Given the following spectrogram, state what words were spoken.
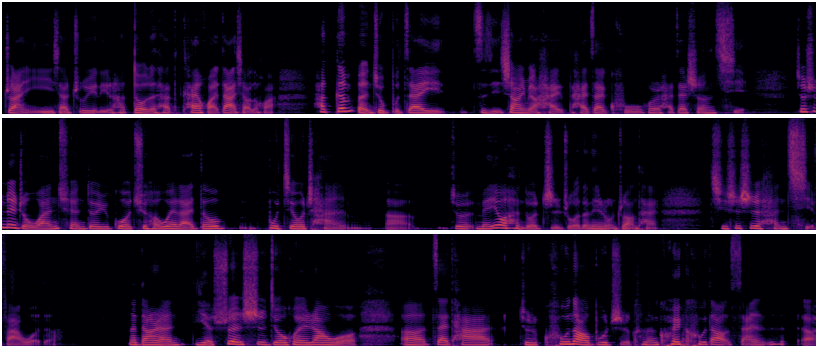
转移一下注意力，然后逗得他开怀大笑的话，他根本就不在意。自己上一秒还还在哭或者还在生气，就是那种完全对于过去和未来都不纠缠啊，就没有很多执着的那种状态。其实是很启发我的。那当然也顺势就会让我，呃，在他就是哭闹不止，可能会哭到三呃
